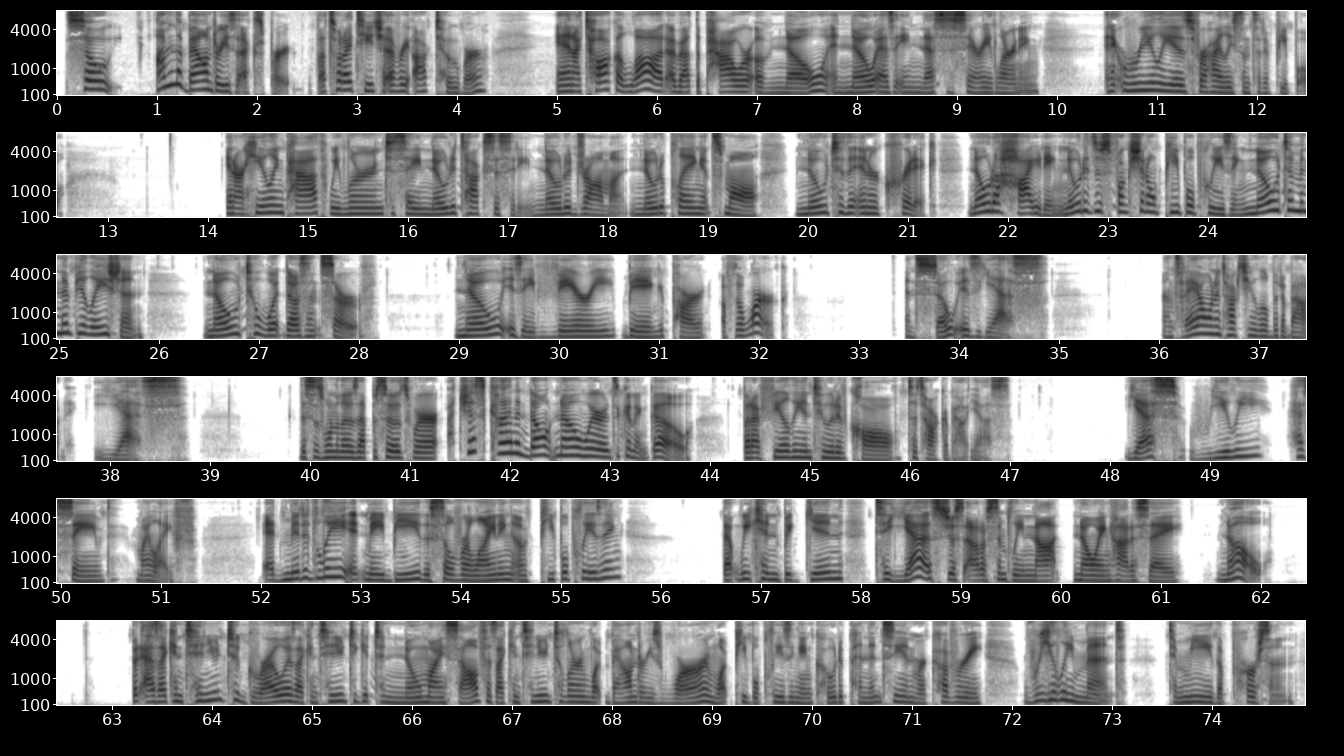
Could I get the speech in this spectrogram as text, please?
So, I'm the boundaries expert. That's what I teach every October. And I talk a lot about the power of no and no as a necessary learning. And it really is for highly sensitive people. In our healing path, we learn to say no to toxicity, no to drama, no to playing it small, no to the inner critic, no to hiding, no to dysfunctional people pleasing, no to manipulation, no to what doesn't serve. No is a very big part of the work. And so is yes. And today I want to talk to you a little bit about yes. This is one of those episodes where I just kind of don't know where it's going to go, but I feel the intuitive call to talk about yes. Yes really has saved my life. Admittedly, it may be the silver lining of people pleasing that we can begin to yes just out of simply not knowing how to say no. But as I continued to grow, as I continued to get to know myself, as I continued to learn what boundaries were and what people pleasing and codependency and recovery really meant to me, the person,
